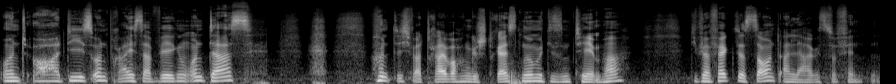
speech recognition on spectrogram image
Und oh, dies und Preisabwägung und das. Und ich war drei Wochen gestresst nur mit diesem Thema, die perfekte Soundanlage zu finden.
